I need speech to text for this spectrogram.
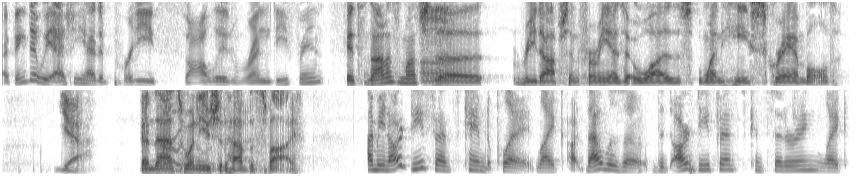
I think that we actually had a pretty solid run defense. It's not as much the um, read option for me as it was when he scrambled, yeah, and that's when you should have the spy. I mean, our defense came to play. Like uh, that was a the, our defense, considering like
